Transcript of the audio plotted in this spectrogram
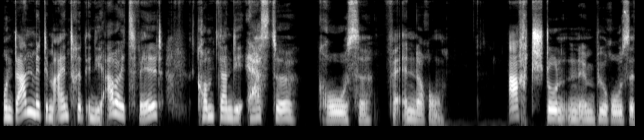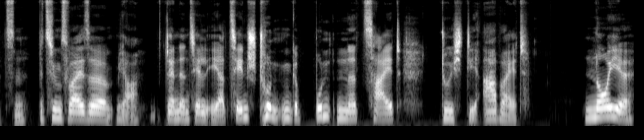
Und dann mit dem Eintritt in die Arbeitswelt kommt dann die erste große Veränderung. Acht Stunden im Büro sitzen, beziehungsweise ja, tendenziell eher zehn Stunden gebundene Zeit durch die Arbeit. Neue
